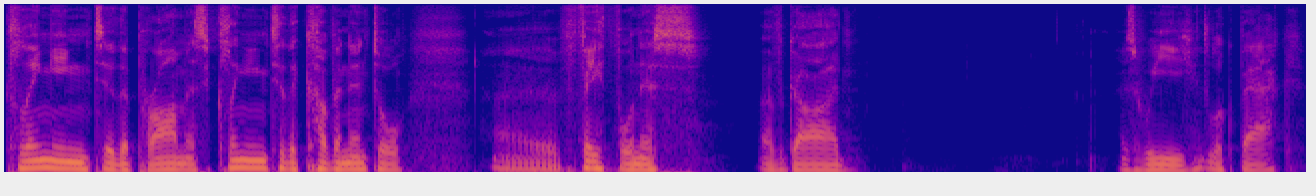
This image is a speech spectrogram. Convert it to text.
clinging to the promise, clinging to the covenantal uh, faithfulness of God. As we look back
